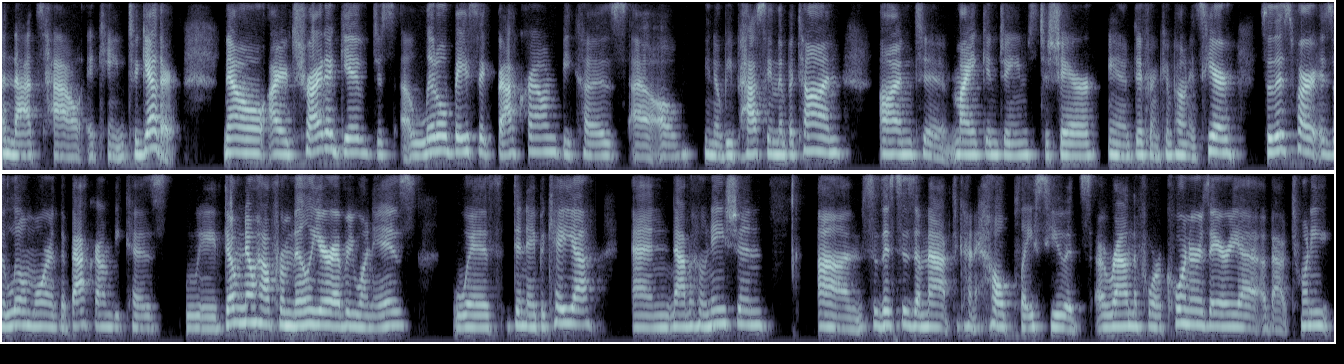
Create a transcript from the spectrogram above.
And that's how it came together now i try to give just a little basic background because uh, i'll you know be passing the baton on to mike and james to share you know different components here so this part is a little more of the background because we don't know how familiar everyone is with Diné-Bikéyah and Navajo Nation. Um, so this is a map to kind of help place you. It's around the Four Corners area, about 20,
